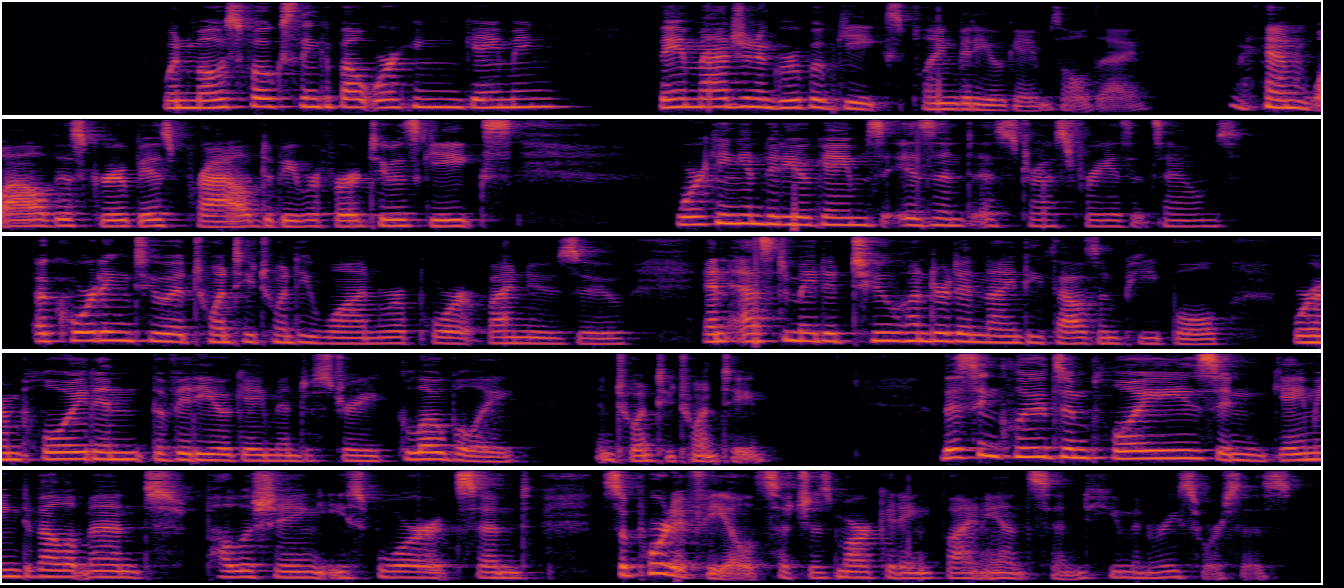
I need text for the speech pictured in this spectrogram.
When most folks think about working in gaming, they imagine a group of geeks playing video games all day. And while this group is proud to be referred to as geeks, working in video games isn't as stress free as it sounds. According to a 2021 report by Newzoo, an estimated 290,000 people were employed in the video game industry globally in 2020. This includes employees in gaming development, publishing, esports, and supportive fields such as marketing, finance, and human resources.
